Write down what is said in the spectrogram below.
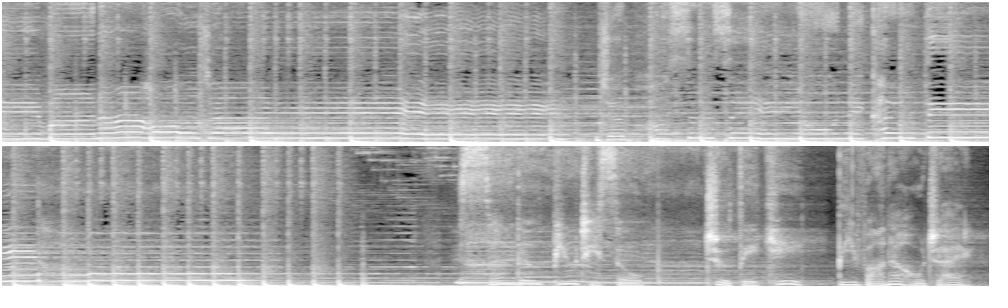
दीवाना हो जाए जब हो ब्यूटी सोप। जो देखे दीवाना हो जाए।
